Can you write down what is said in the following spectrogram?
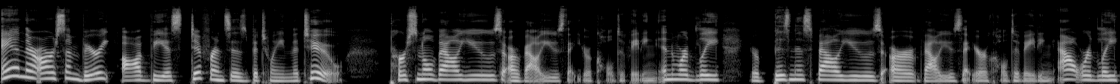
And there are some very obvious differences between the two. Personal values are values that you're cultivating inwardly. Your business values are values that you're cultivating outwardly.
